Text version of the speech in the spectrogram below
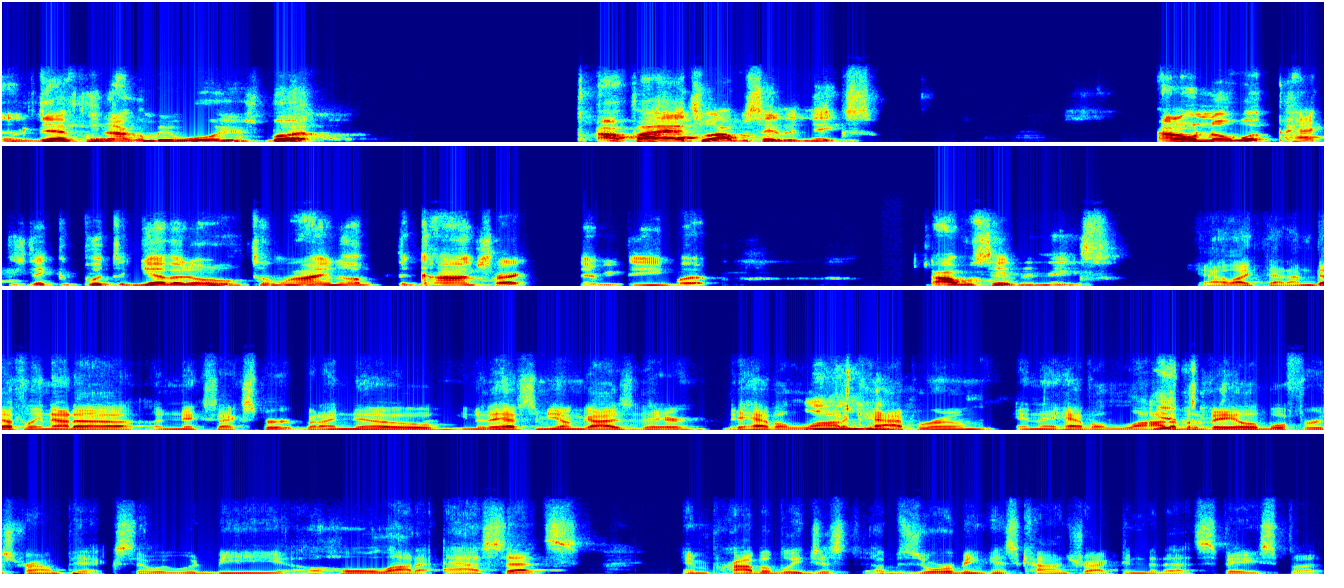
It's definitely not going to be the Warriors. But if I had to, I would say the Knicks. I don't know what package they could put together though to line up the contract and everything, but I would say the Knicks. Yeah, I like that. I'm definitely not a, a Knicks expert, but I know, you know, they have some young guys there. They have a lot mm-hmm. of cap room and they have a lot of available first round picks. So it would be a whole lot of assets and probably just absorbing his contract into that space. But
